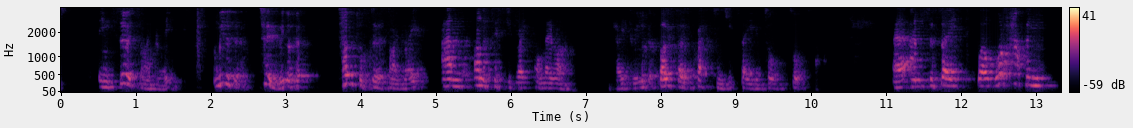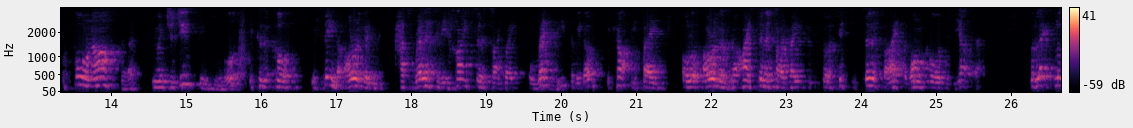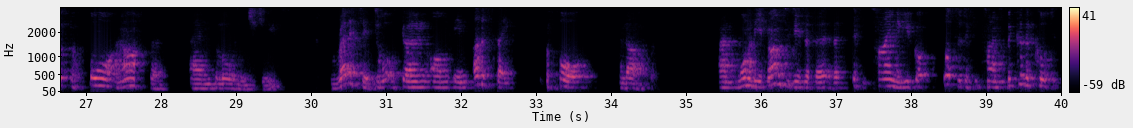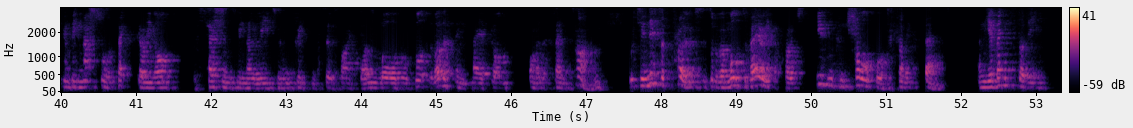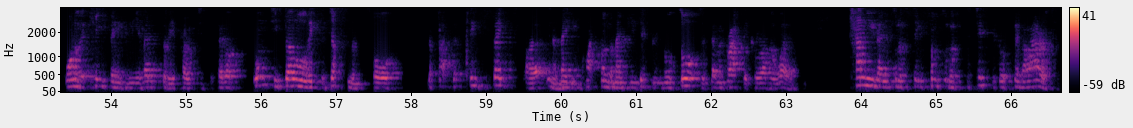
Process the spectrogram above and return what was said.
in suicide rates, and we look at two, we look at total suicide rates and unassisted rates on their own. Okay, so we look at both those questions which David talked, talked about uh, and to say, well, what happened before and after you introduce these laws? Because of course, we've seen that Oregon has relatively high suicide rates already, so we don't, we can't be saying, oh look, Oregon's got high suicide rates and it's got assisted suicide, so one causes the other. But let's look before and after um, the law was introduced, relative to what was going on in other states before and after. And one of the advantages of the, the, different timing, you've got lots of different times because, of course, it can be national effects going on. Recessions, we know, lead to an increase in suicide gun laws, all sorts of other things may have gone on at the same time, which in this approach, the sort of a multivariate approach, you can control for to some extent. And the event study, one of the key things in the event study approach is to say, well, once you've done all these adjustments for the fact that these states are, you know, maybe quite fundamentally different in all sorts of demographic or other ways, can you then sort of see some sort of statistical similarity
